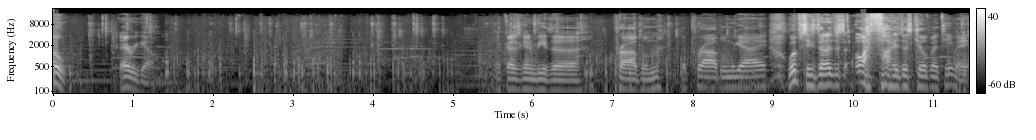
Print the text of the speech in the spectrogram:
Oh! There we go. That guy's gonna be the problem. The problem guy. Whoopsies, did I just... Oh, I thought I just killed my teammate.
